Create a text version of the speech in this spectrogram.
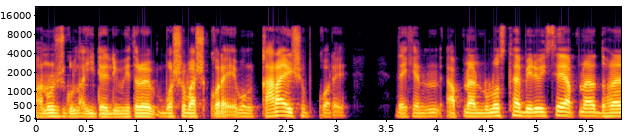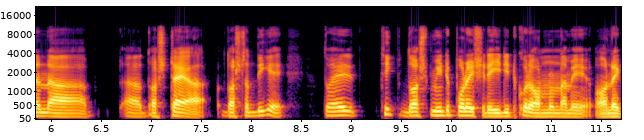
মানুষগুলা ইটালির ভিতরে বসবাস করে এবং কারা এসব করে। দেখেন আপনার নুরস্থা বের হয়েছে আপনার ধরেন আ আ ১০ টায় ১০ টার দিকে। তো ঠিক ১০ মিনিট পরে সেটা এডিট করে অন্য নামে অনেক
